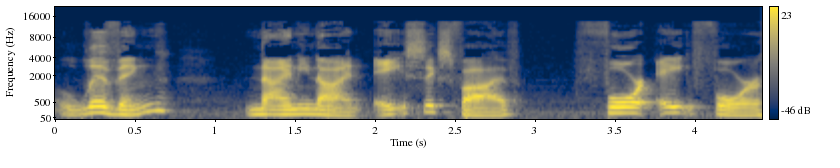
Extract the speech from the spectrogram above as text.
living 99 865 484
